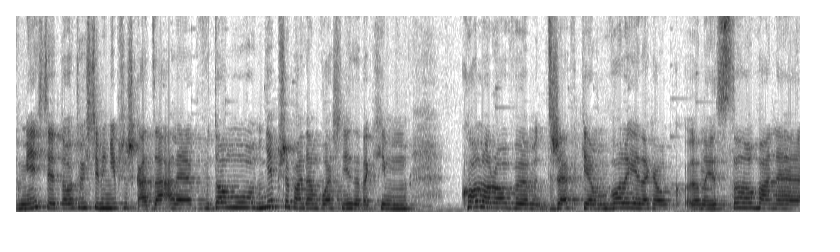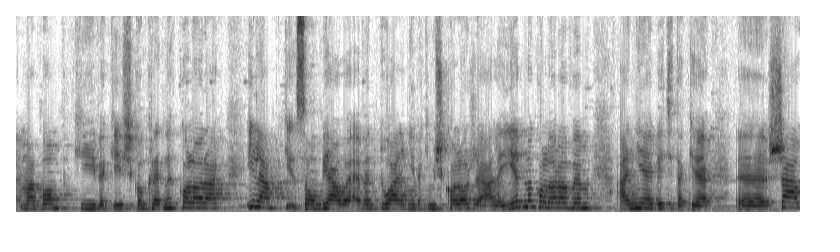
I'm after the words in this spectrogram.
w mieście to oczywiście mi nie przeszkadza, ale w domu nie przepadam właśnie za takim kolorowym drzewkiem. Wolę jednak jak ono jest stonowane, ma bombki w jakichś konkretnych kolorach i lampki są białe, ewentualnie w jakimś kolorze, ale jednokolorowym, a nie wiecie takie e, szał,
